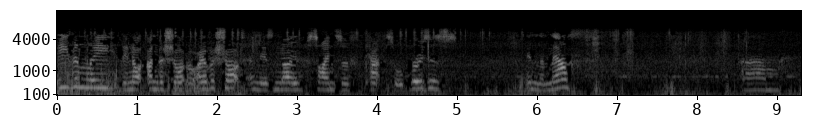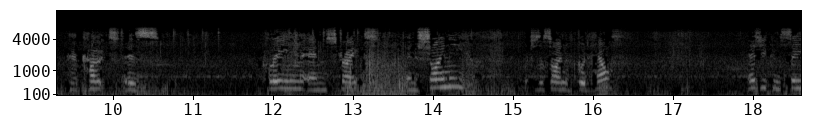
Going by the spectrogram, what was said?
evenly, they're not undershot or overshot and there's no signs of cuts or bruises in the mouth. Um, her coat is clean and straight and shiny, which is a sign of good health. As you can see,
